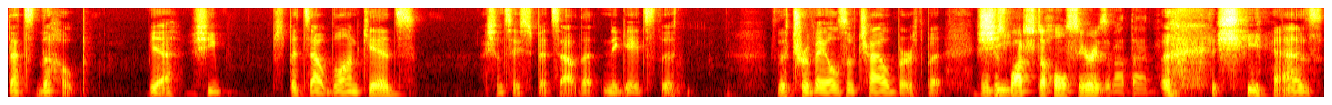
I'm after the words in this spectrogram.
That's the hope. Yeah. She spits out blonde kids. I shouldn't say spits out. That negates the the travails of childbirth. But We she just watched a whole series about that. she has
